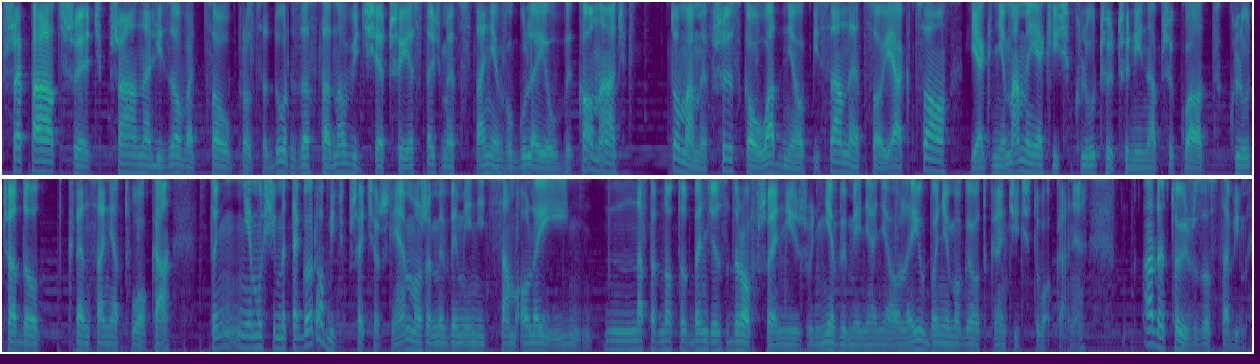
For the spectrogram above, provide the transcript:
przepatrzyć, przeanalizować całą procedurę, zastanowić się czy jesteśmy w stanie w ogóle ją wykonać. Tu mamy wszystko ładnie opisane, co jak co. Jak nie mamy jakichś kluczy, czyli na przykład klucza do odkręcania tłoka, to nie musimy tego robić przecież, nie? Możemy wymienić sam olej i na pewno to będzie zdrowsze niż nie wymienianie oleju, bo nie mogę odkręcić tłoka, nie? Ale to już zostawimy.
